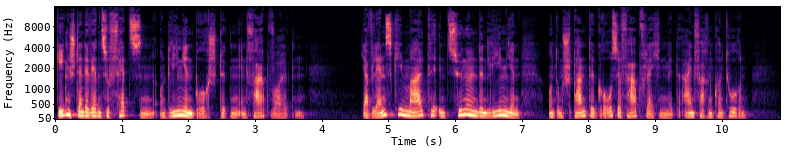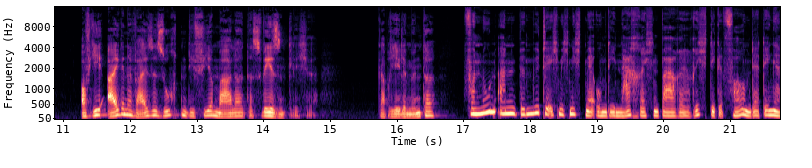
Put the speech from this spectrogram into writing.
Gegenstände werden zu Fetzen und Linienbruchstücken in Farbwolken. Jawlensky malte in züngelnden Linien und umspannte große Farbflächen mit einfachen Konturen. Auf je eigene Weise suchten die vier Maler das Wesentliche. Gabriele Münter von nun an bemühte ich mich nicht mehr um die nachrechenbare, richtige Form der Dinge,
